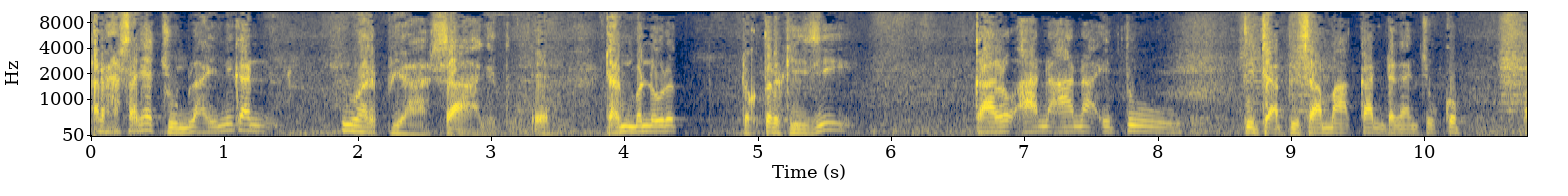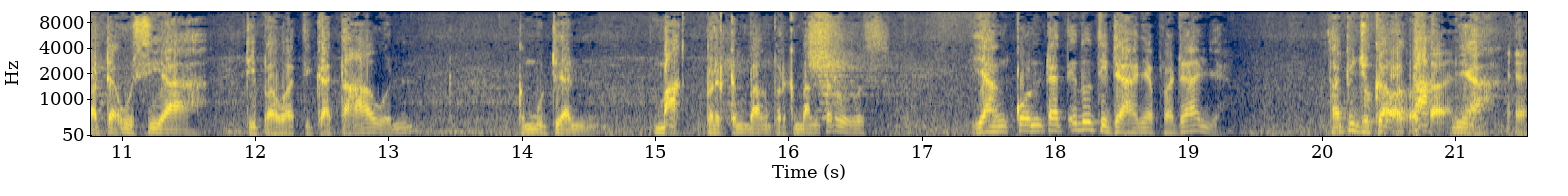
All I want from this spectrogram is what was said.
rasanya jumlah ini kan luar biasa gitu. Iya. Dan menurut dokter gizi, kalau anak-anak itu tidak bisa makan dengan cukup pada usia di bawah tiga tahun, kemudian mak berkembang berkembang terus, yang kontet itu tidak hanya badannya, tapi juga otaknya. Ya.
